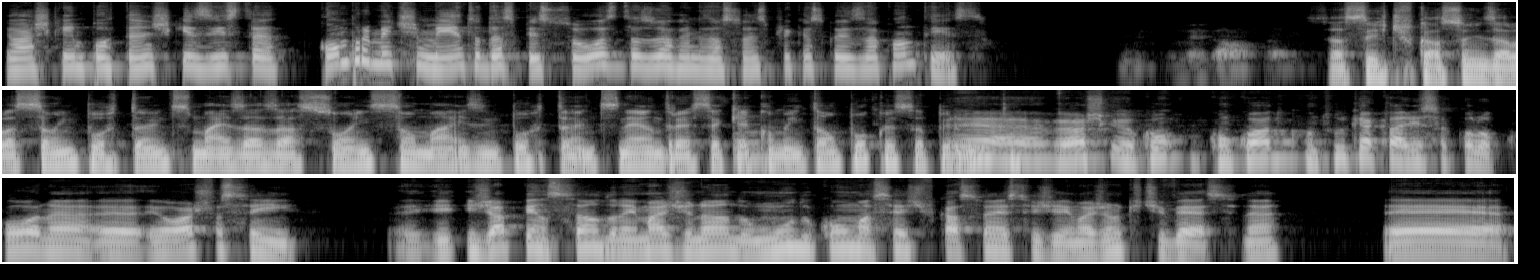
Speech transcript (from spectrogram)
eu acho que é importante que exista comprometimento das pessoas, das organizações, para que as coisas aconteçam. As certificações elas são importantes, mas as ações são mais importantes, né, André? Você quer comentar um pouco essa pergunta? É, eu acho que eu concordo com tudo que a Clarissa colocou, né? É, eu acho assim, e, já pensando, né, imaginando um mundo com uma certificação ESG, imaginando que tivesse, né? É,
